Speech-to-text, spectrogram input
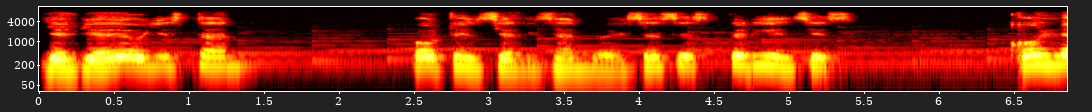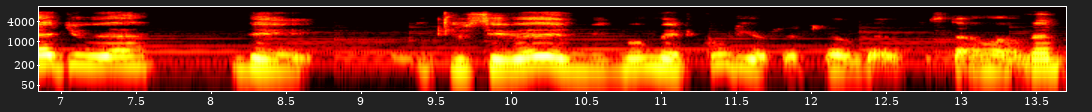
Y el día de hoy están potencializando esas experiencias con la ayuda de inclusive del mismo Mercurio retrógrado que estábamos hablando.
